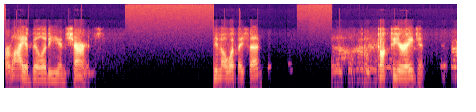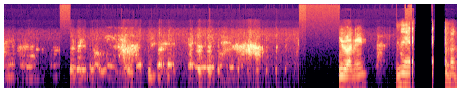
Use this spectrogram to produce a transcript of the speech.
for liability insurance. You know what they said? Talk to your agent. See what I mean? Yeah, but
